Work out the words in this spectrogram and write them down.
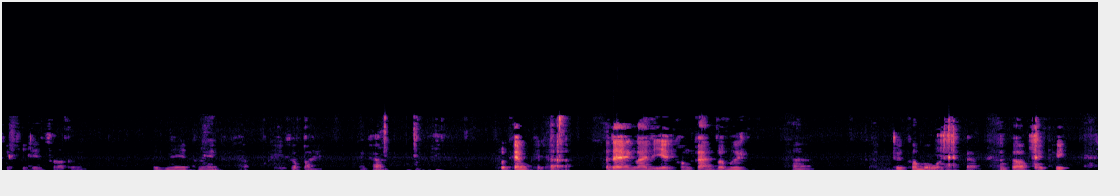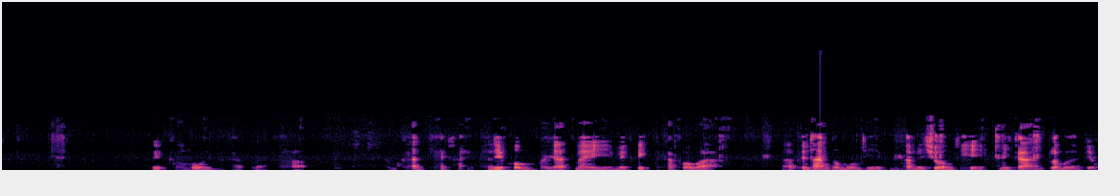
คลิกที่ดินสอตรงนี้คลิกนี้ตรงนี้นะครับคลิกเข้าไปนะครับ โปรแกรมก็จะแสดงรายละเอียดของการประเมินการบันทึกข้อมูลนะครับแล้วก็ไปคลิกคลิกข้อมูลนะครับแล้วก็ทำการแก้ไข อันนี้ผมขออนุญาตไม่ไม่คลิกนะครับ เพราะว่าเป็นฐานข้อมูลที่ทำในช่วงที่มีการประเมินอยู่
